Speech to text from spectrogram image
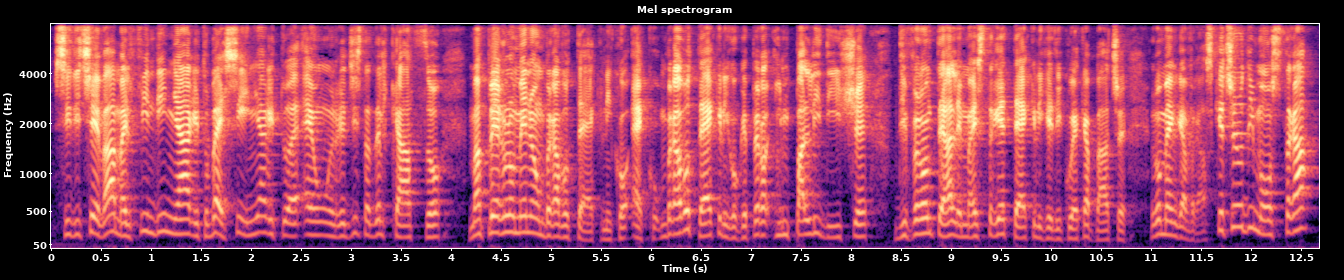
si diceva, ah ma il film di Ignarito, beh sì, Ignarito è, un regista del cazzo, ma perlomeno è un bravo tecnico. Ecco, un bravo tecnico che però impallidisce di fronte alle maestrie tecniche di cui è capace Romain Gavras, che ce lo dimostra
